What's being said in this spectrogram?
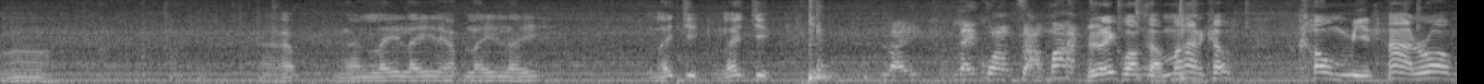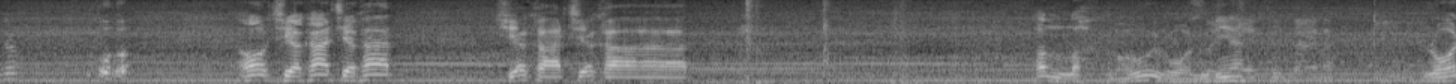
อืมนะครับงานไล่ไล่เลยครับไล่ไล่ไล่จิกไล่จิกไรไรความสามารถไร้ความสามารถครับ เข้ามีดห้ารอบครับโอ้เอาเชือขาดเชือขาดเชือขาดเชือขาดอัลลอฮ์โอ้ยร้อนดูเนี้ยขึ้นได้นะร้อน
